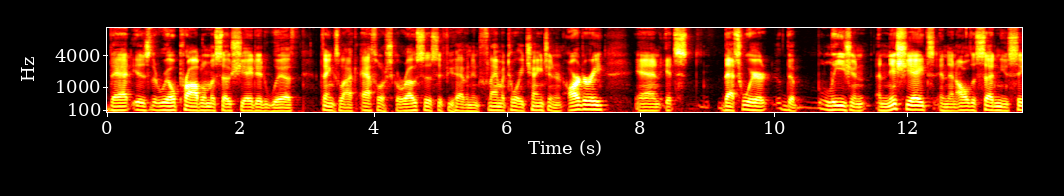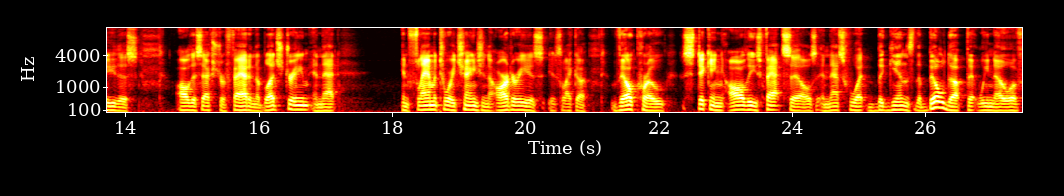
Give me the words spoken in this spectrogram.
that is the real problem associated with things like atherosclerosis if you have an inflammatory change in an artery and it's that's where the lesion initiates and then all of a sudden you see this all this extra fat in the bloodstream and that inflammatory change in the artery is, is like a velcro sticking all these fat cells and that's what begins the buildup that we know of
